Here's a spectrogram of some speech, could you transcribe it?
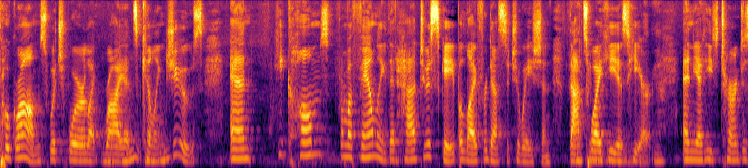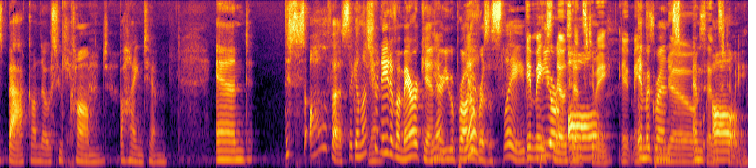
pogroms, which were like riots mm-hmm. killing mm-hmm. Jews. And he comes from a family that had to escape a life or death situation. That's why he is here. And yet he's turned his back on those who've come behind him. And this is all of us. Like, unless you're Native American Yeah. or you were brought Yeah. over as a slave, It makes no sense to me. It makes immigrants no and sense to all, me.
